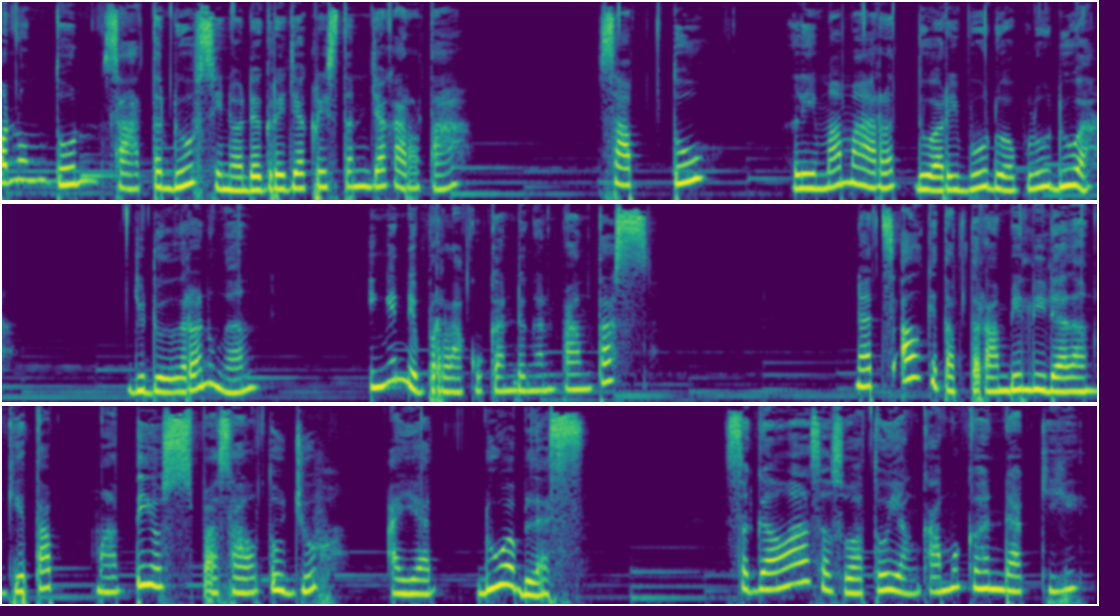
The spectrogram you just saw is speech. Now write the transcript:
penuntun saat teduh Sinode Gereja Kristen Jakarta, Sabtu 5 Maret 2022. Judul renungan, ingin diperlakukan dengan pantas? Nats Alkitab terambil di dalam kitab Matius pasal 7 ayat 12. Segala sesuatu yang kamu kehendaki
